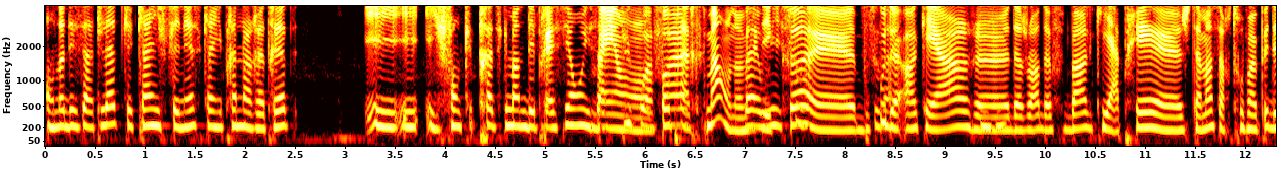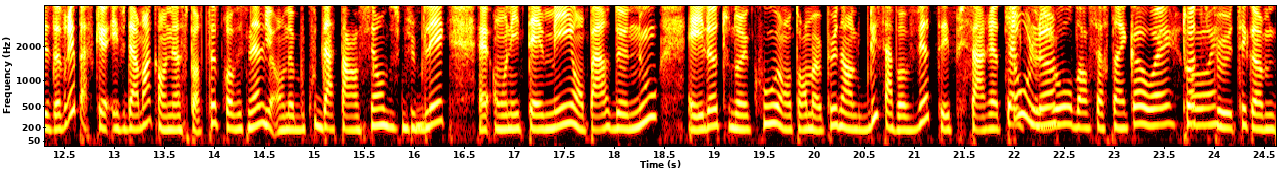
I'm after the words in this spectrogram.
on a des athlètes que quand ils finissent, quand ils prennent leur retraite, ils, ils, font pratiquement de dépression, ils savent ben, plus quoi pas faire. pratiquement, on a Ben vu oui, des cas, souvent. euh, beaucoup Souvent. de hockeyeurs, euh, Mhm. de joueurs de football qui après euh, justement se retrouvent un peu désœuvrés parce que évidemment quand on est un sportif professionnel, on a beaucoup d'attention du Mhm. public, euh, on est aimé, on parle de nous et là tout d'un coup on tombe un peu dans l'oubli, ça va vite et puis ça arrête Quelques tôt là. jours dans certains cas, ouais. Toi, Ouais, tu ouais. peux, tu sais, comme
